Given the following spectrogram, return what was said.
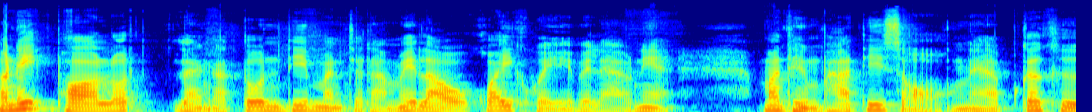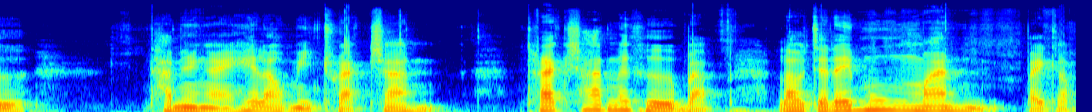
คราวนี้พอลดแรงกระตุ้นที่มันจะทำให้เราควยเขวไปแล้วเนี่ย มาถึงพาร์ทที่ 2 นะครับ ก็คือทำยังไงให้เรามี traction traction ก็คือแบบเราจะได้มุ่งมั่นไปกับ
